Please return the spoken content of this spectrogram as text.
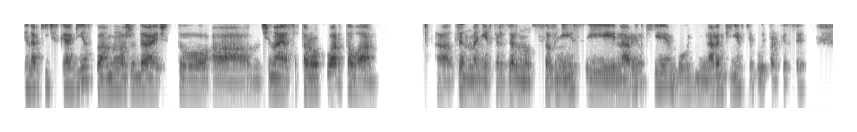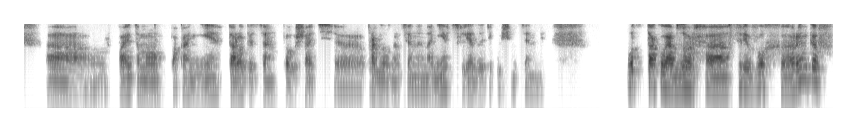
энергетическое агентство оно ожидает, что а, начиная со второго квартала а, цены на нефть развернутся вниз, и на рынке, на рынке нефти будет профицит. Поэтому пока не торопится повышать э, прогнозные цены на нефть вслед за текущими ценами. Вот такой обзор сырьевых рынков.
